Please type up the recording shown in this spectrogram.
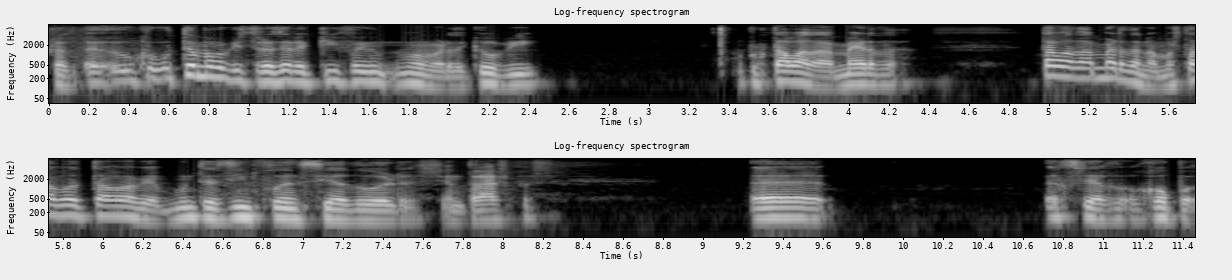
Portanto, eh, o, o tema que eu quis trazer aqui foi uma merda que eu vi, porque estava a dar merda, estava a dar merda não, mas estava estava a ver muitas influenciadoras, entre aspas, eh, a receber roupa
